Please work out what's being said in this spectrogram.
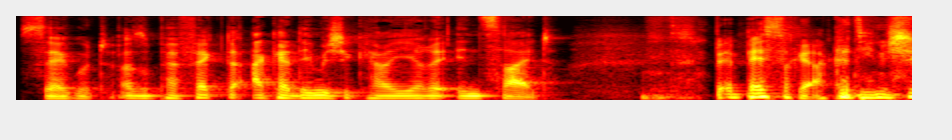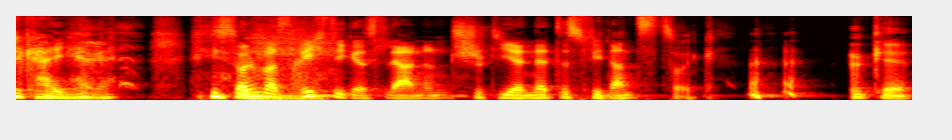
Sehr gut. Also perfekte akademische Karriere inside. bessere akademische Karriere. Die sollen was Richtiges lernen und studieren, nettes Finanzzeug. okay,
